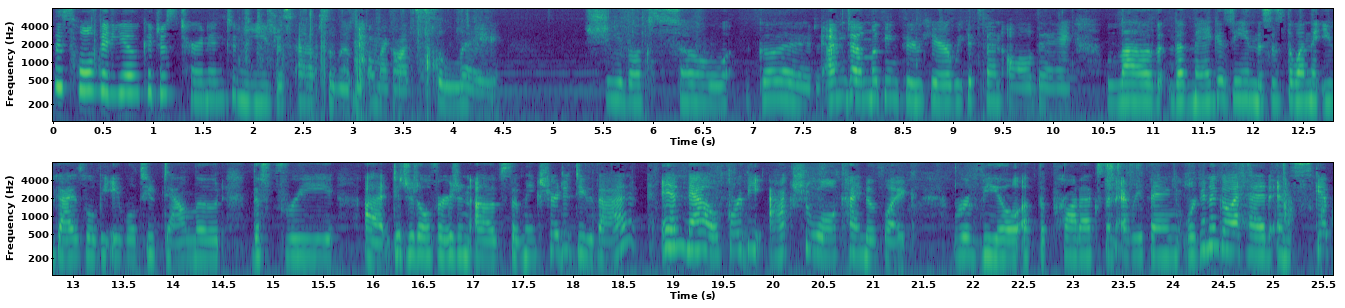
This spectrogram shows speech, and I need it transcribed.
This whole video could just turn into me just absolutely, oh my god, slay. She looks so good. I'm done looking through here. We could spend all day. Love the magazine. This is the one that you guys will be able to download the free uh, digital version of, so make sure to do that. And now for the actual kind of like reveal of the products and everything. We're gonna go ahead and skip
